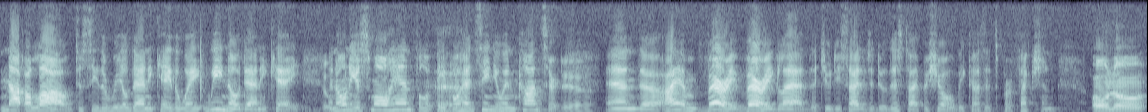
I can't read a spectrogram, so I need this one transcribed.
not allowed to see the real Danny Kaye the way we know Danny Kaye. And only a small handful of people had seen you in concert. Yeah. And uh, I am very, very glad that you decided to do this type of show because it's perfection. Oh, no,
